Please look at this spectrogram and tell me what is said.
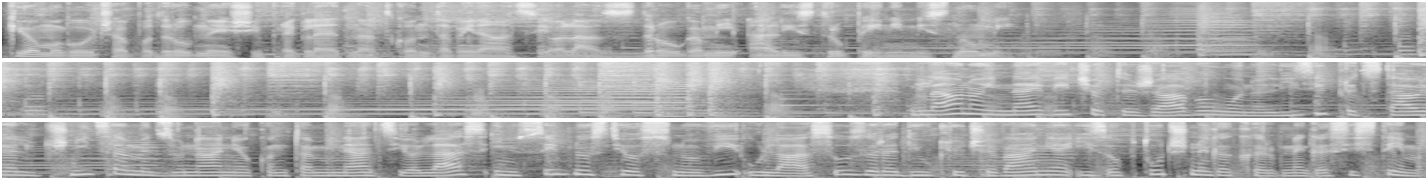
ki omogoča podrobnejši pregled nad kontaminacijo las z drogami ali strupenimi snovmi. Glavno in največjo težavo v analizi predstavlja ločnica med zunanjo kontaminacijo las in vsebnostjo snovi v lasu zaradi vključevanja iz obtočnega krvnega sistema.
